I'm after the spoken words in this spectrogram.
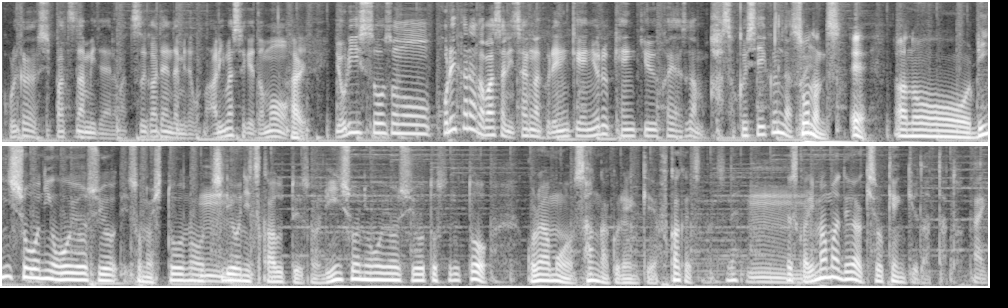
これからが出発だみたいな、まあ、通過点だみたいなこともありましたけども、はい、より一層そのこれからがまさに産学連携による研究開発が加速していくんだそうなんです、ええ。あのー、臨床に応用しようその人の治療に使うという、その臨床に応用しようとするとこれはもう産学連携不可欠なんですね。ですから今までは基礎研究だったと、はい、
